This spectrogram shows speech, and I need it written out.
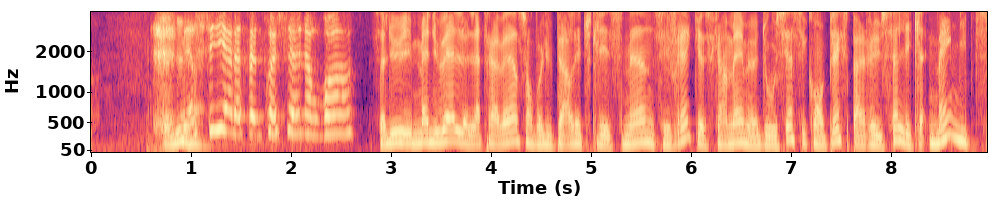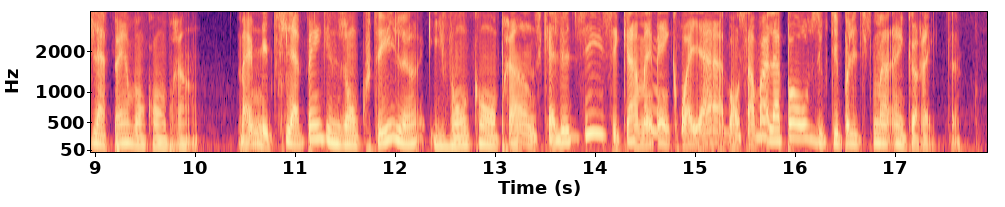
Merci, à la semaine prochaine, au revoir. Salut Emmanuel Latraverse, on va lui parler toutes les semaines. C'est vrai que c'est quand même un dossier assez complexe par réussir à Même les petits lapins vont comprendre. Même les petits lapins qui nous ont coûté, là, ils vont comprendre ce qu'elle a dit. C'est quand même incroyable. On s'en va à la pause, écoutez politiquement incorrect.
